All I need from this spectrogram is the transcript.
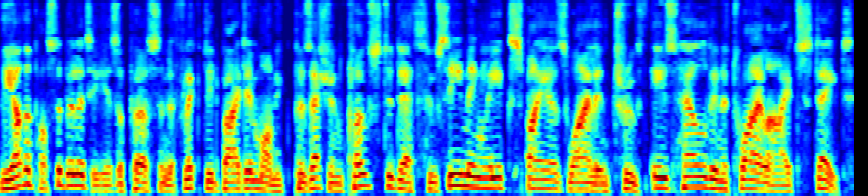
The other possibility is a person afflicted by demonic possession close to death who seemingly expires while in truth is held in a twilight state.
